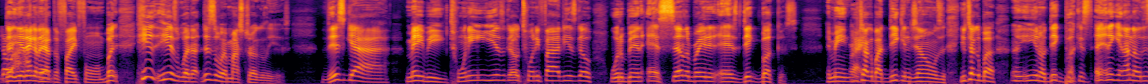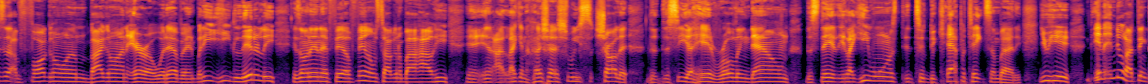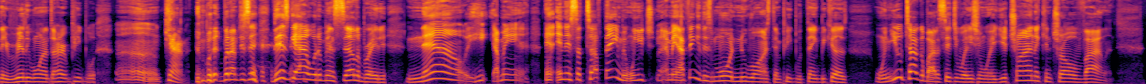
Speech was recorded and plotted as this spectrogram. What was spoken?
So They- yeah, they're gonna have to fight for him. But here's here's what I, this is where my struggle is. this guy maybe 20 years ago, 25 years ago would have been as celebrated as Dick Butkus. I mean, Right. you talk about Deacon Jones. You talk about, uh, you know, Dick Butkus. And again, I know this is a far gone, bygone era or whatever. And but he he literally is on NFL films talking about how he, and I like in Hush Hush Sweet Charlotte, the, to see a head rolling down the stairs, like he wants to, to decapitate somebody. You hear, and, and do I think they really wanted to hurt people? Uh, kind of. But but I'm just saying, this guy would have been celebrated. Now he, I mean, and, and it's a tough thing. But when you, I mean, I think it is more nuanced than people think because when you talk about a situation where you're trying to control violence.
